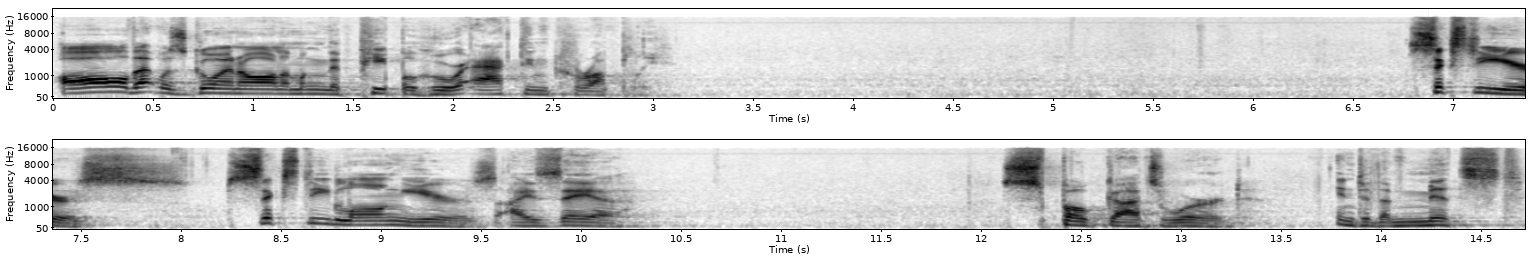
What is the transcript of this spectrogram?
all that was going on among the people who were acting corruptly. 60 years, 60 long years, Isaiah spoke God's word into the midst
